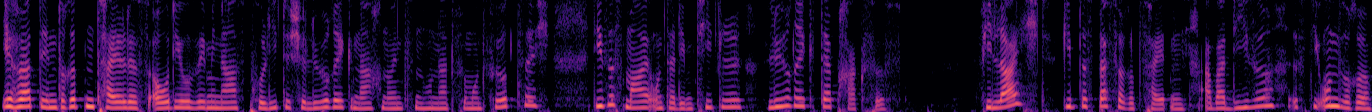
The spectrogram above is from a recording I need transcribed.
Ihr hört den dritten Teil des Audioseminars Politische Lyrik nach 1945, dieses Mal unter dem Titel Lyrik der Praxis. Vielleicht gibt es bessere Zeiten, aber diese ist die unsere,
